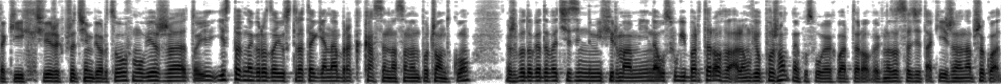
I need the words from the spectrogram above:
takich świeżych przedsiębiorców mówię, że to jest pewnego rodzaju strategia na brak kasy na samym początku, żeby dogadywać się z innymi firmami na usługi barterowe, ale mówię o porządnych usługach barterowych, na zasadzie takiej, że na przykład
